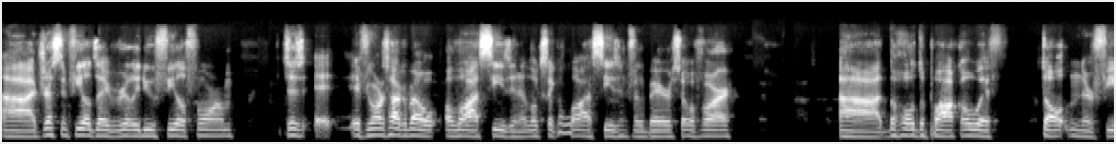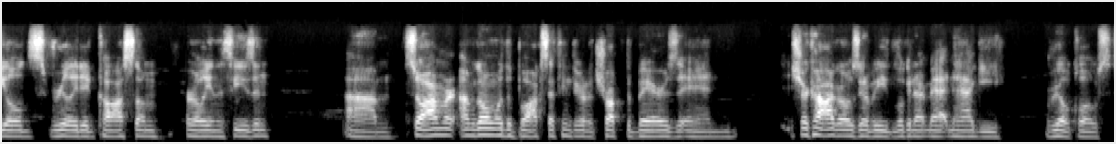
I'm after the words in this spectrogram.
Uh, Justin Fields, I really do feel for him. Just if you want to talk about a lost season, it looks like a lost season for the Bears so far. Uh, the whole debacle with Dalton or Fields really did cost them early in the season. Um, so I'm I'm going with the Bucks. I think they're going to truck the Bears, and Chicago is going to be looking at Matt Nagy real close.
